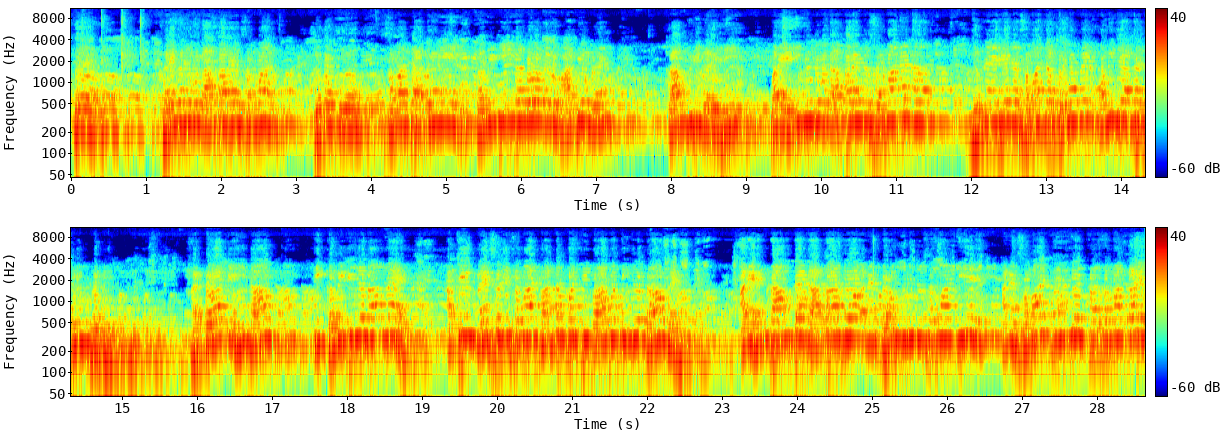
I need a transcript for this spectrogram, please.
तो ખરેખર જો દાતા ને સન્માન જો લોકો સમાજ જાગૃતિની કમિટીના દ્વારા લોકો માધ્યમે કામગીરી કરે છે. પણ એની જો લોકો આપણને સન્માન હે ના, જેમને એરિયાના સમાજના પ્રમુખ હે ઓની જે આપણે પ્રમુખ થશે સાહેબ બોલા કે ઈ નામ ઈ કમિટીનું નામ ના હે અખિલ મહેશ્વરી સમાજ માતંગપંથી બાહમતી જો ધામ હે અને હે ધામ તે દાતા જો અને ધર્મગુરુ જો સન્માન દિયે અને સમાજ જો સન્માન કરે,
